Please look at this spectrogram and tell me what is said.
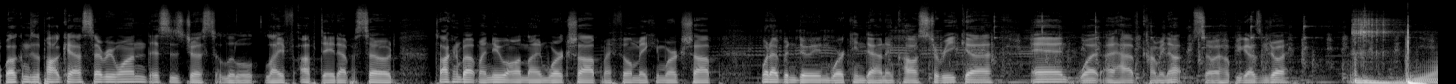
Welcome to the podcast, everyone. This is just a little life update episode talking about my new online workshop, my filmmaking workshop, what I've been doing working down in Costa Rica, and what I have coming up. So I hope you guys enjoy. Hey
